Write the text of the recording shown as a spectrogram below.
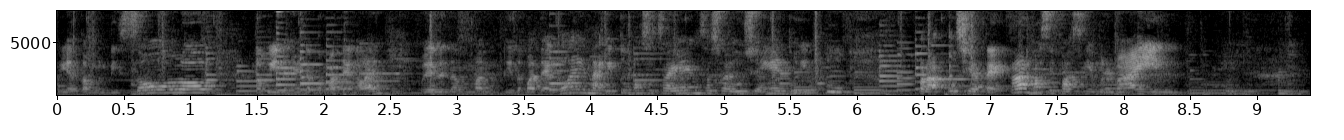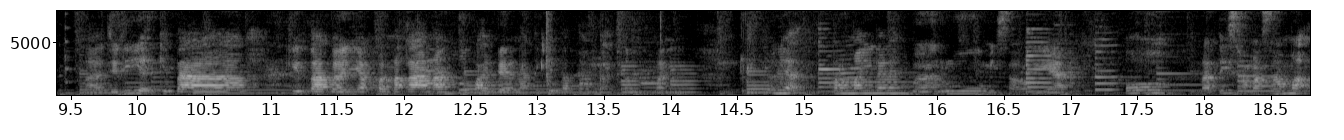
punya teman di Solo tapi pindahin ke tempat yang lain punya teman di tempat yang lain. Nah itu maksud saya yang sesuai usianya itu itu. Pra usia TK masih fasenya bermain. Nah jadi ya kita kita banyak penekanan tuh pada nanti kita tambah teman. Terus punya permainan yang baru misalnya oh nanti sama-sama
